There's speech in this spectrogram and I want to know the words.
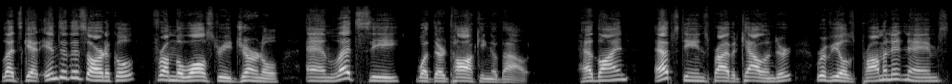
let's get into this article from the Wall Street Journal and let's see what they're talking about. Headline Epstein's private calendar reveals prominent names,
